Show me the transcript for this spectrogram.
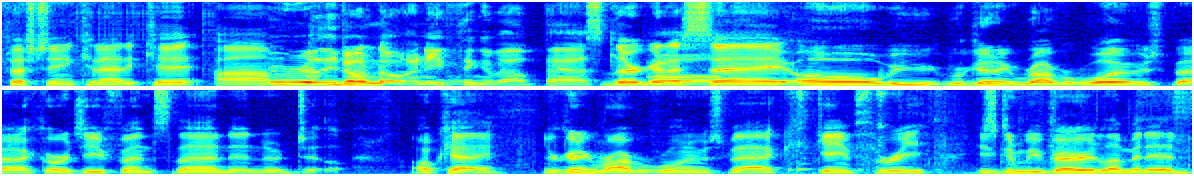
especially in Connecticut. Um, we really don't know anything about basketball. They're gonna say, "Oh, we we're getting Robert Williams back, our defense then," and okay, you're getting Robert Williams back. Game three, he's gonna be very limited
